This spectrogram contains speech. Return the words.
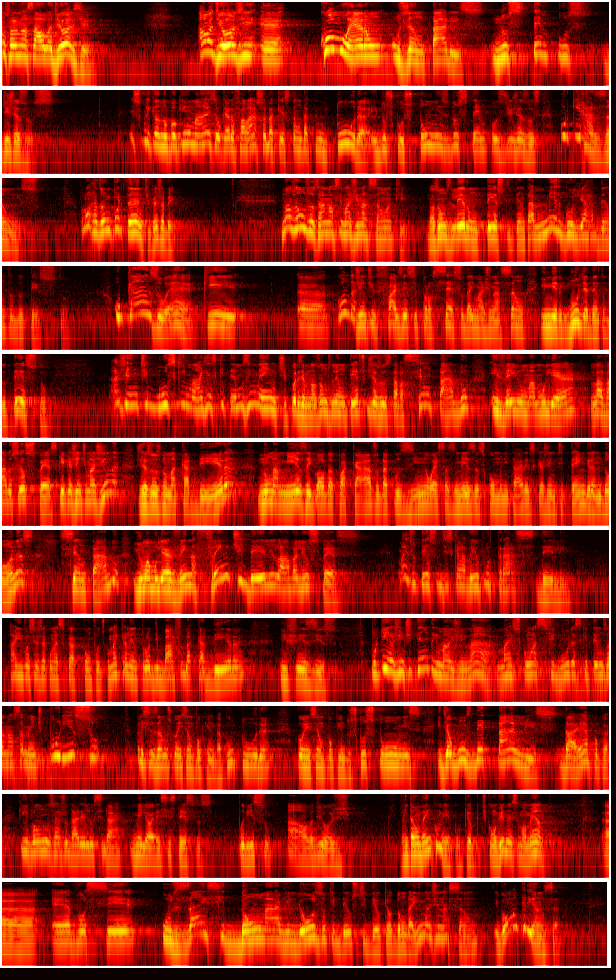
Vamos para a nossa aula de hoje? A aula de hoje é como eram os jantares nos tempos de Jesus. Explicando um pouquinho mais, eu quero falar sobre a questão da cultura e dos costumes dos tempos de Jesus. Por que razão isso? Por uma razão importante, veja bem. Nós vamos usar nossa imaginação aqui. Nós vamos ler um texto e tentar mergulhar dentro do texto. O caso é que, uh, quando a gente faz esse processo da imaginação e mergulha dentro do texto, a gente busca imagens que temos em mente. Por exemplo, nós vamos ler um texto que Jesus estava sentado e veio uma mulher lavar os seus pés. O que, que a gente imagina? Jesus numa cadeira, numa mesa igual da tua casa, ou da cozinha, ou essas mesas comunitárias que a gente tem, grandonas sentado e uma mulher vem na frente dele e lava-lhe os pés. Mas o texto diz que ela veio por trás dele. Aí você já começa a ficar confuso. Como é que ela entrou debaixo da cadeira e fez isso? Porque a gente tenta imaginar, mas com as figuras que temos na nossa mente. Por isso, precisamos conhecer um pouquinho da cultura, conhecer um pouquinho dos costumes e de alguns detalhes da época que vão nos ajudar a elucidar melhor esses textos por isso a aula de hoje. Então vem comigo, o que eu te convido nesse momento uh, é você usar esse dom maravilhoso que Deus te deu, que é o dom da imaginação, igual uma criança,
